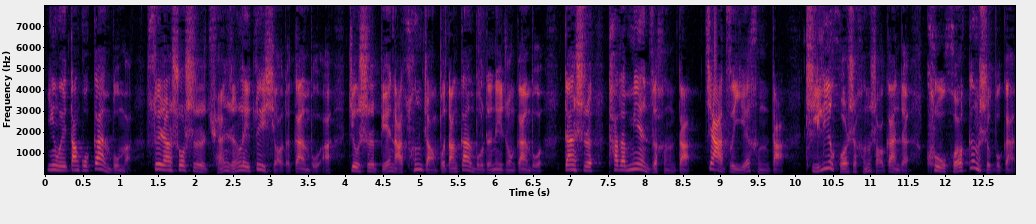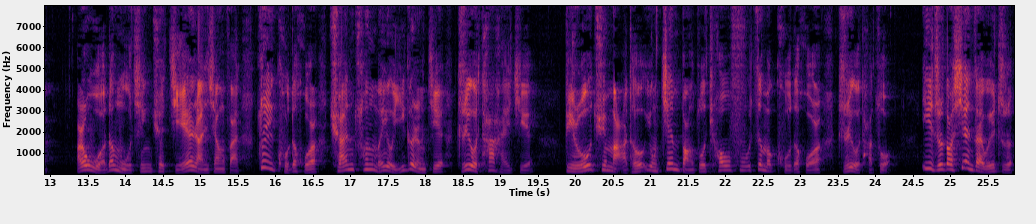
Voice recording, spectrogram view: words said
因为当过干部嘛，虽然说是全人类最小的干部啊，就是别拿村长不当干部的那种干部，但是他的面子很大，架子也很大，体力活是很少干的，苦活更是不干。而我的母亲却截然相反，最苦的活全村没有一个人接，只有他还接。比如去码头用肩膀做挑夫这么苦的活儿，只有他做。一直到现在为止，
